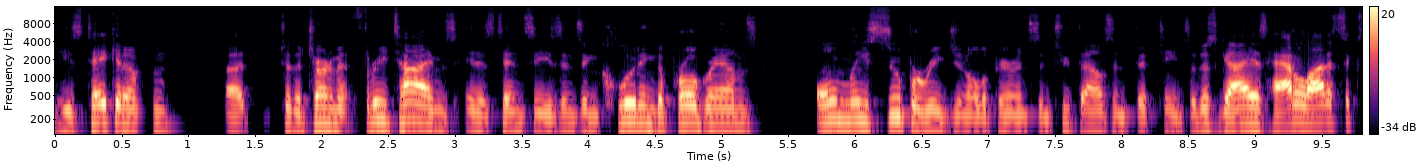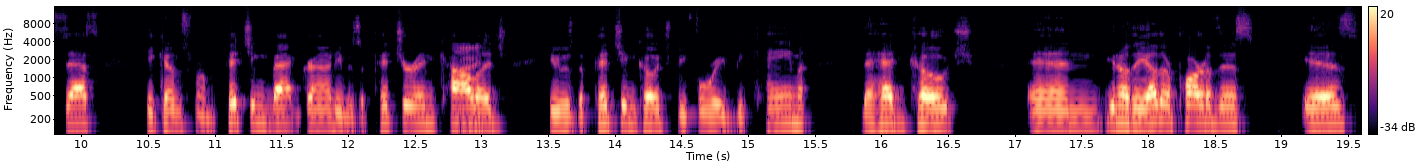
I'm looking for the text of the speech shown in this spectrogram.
he's taken them uh, to the tournament three times in his 10 seasons, including the program's only super regional appearance in 2015. So this guy has had a lot of success. He comes from pitching background. He was a pitcher in college. Nice. He was the pitching coach before he became the head coach. And you know, the other part of this is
